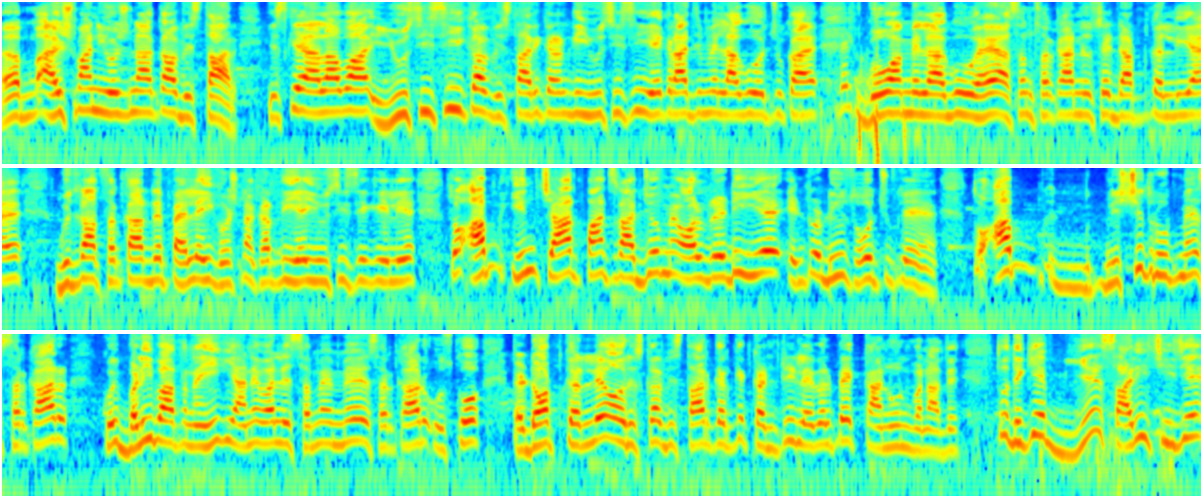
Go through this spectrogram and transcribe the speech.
आयुष्मान योजना का विस्तार। विस्तार इसके अलावा यूसीसी का विस्तारीकरण की यूसीसी एक राज्य में लागू हो चुका है। गोवा में लागू है। असम सरकार ने उसे अडॉप्ट कर लिया है। गुजरात सरकार ने पहले ही घोषणा कर दी है यूसीसी के लिए। तो अब इन चार पाँच राज्यों में ऑलरेडी ये इंट्रोड्यूस हो चुके हैं। तो अब निश्चित रूप में सरकार कोई बड़ी बात नहीं कि आने वाले समय में सरकार उसको अडॉप्ट कर ले और इसका विस्तार करके कंट्री लेवल पे कानून बना दे। तो देखिए ये सारी चीज़ें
